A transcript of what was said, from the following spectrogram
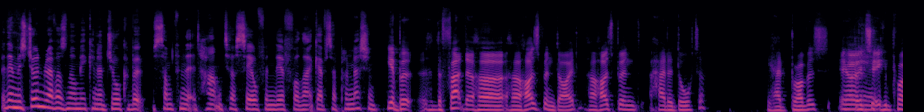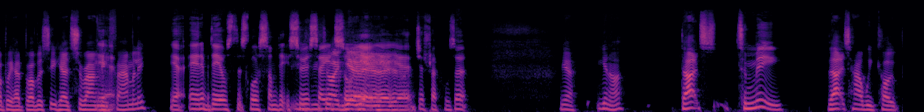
But then was Joan Rivers now making a joke about something that had happened to herself and therefore that gives her permission? Yeah, but the fact that her her husband died, her husband had a daughter, he had brothers. You know, Yeah. He probably had brothers. He had surrounding Yeah. family. Yeah, anybody else that's lost somebody to suicide. died, So yeah, yeah, yeah, yeah, yeah, yeah. it just ripples out. Yeah, you know, that's to me, that's how we cope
